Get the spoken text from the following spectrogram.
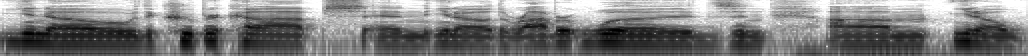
you know, the Cooper Kupps and, you know, the Robert Woods and, um, you know,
